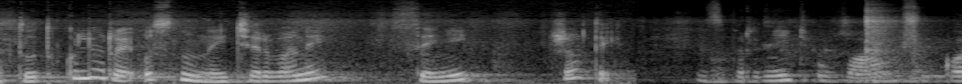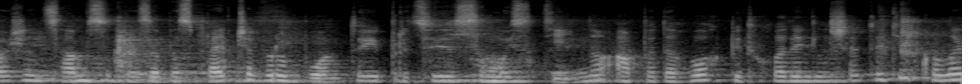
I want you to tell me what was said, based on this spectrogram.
тут кольори основний червоний, синій, жовтий. Зверніть увагу, що кожен сам себе забезпечив роботу і працює самостійно, а педагог підходить лише тоді, коли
